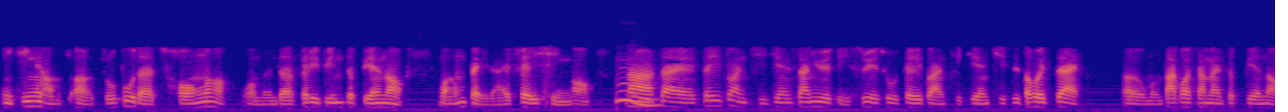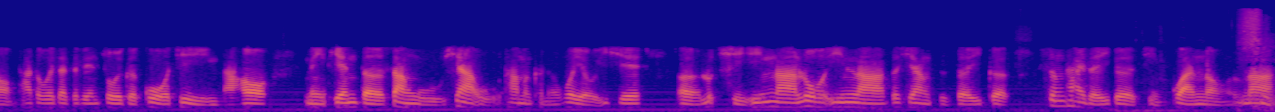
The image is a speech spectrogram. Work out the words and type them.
已经要呃逐步的从哦我们的菲律宾这边哦往北来飞行哦。嗯。那在这一段期间，三月底四月初这一段期间，其实都会在。呃，我们八卦山脉这边哦，他都会在这边做一个过境，然后每天的上午、下午，他们可能会有一些呃起音啦、落音啦这些样子的一个生态的一个景观哦，那。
